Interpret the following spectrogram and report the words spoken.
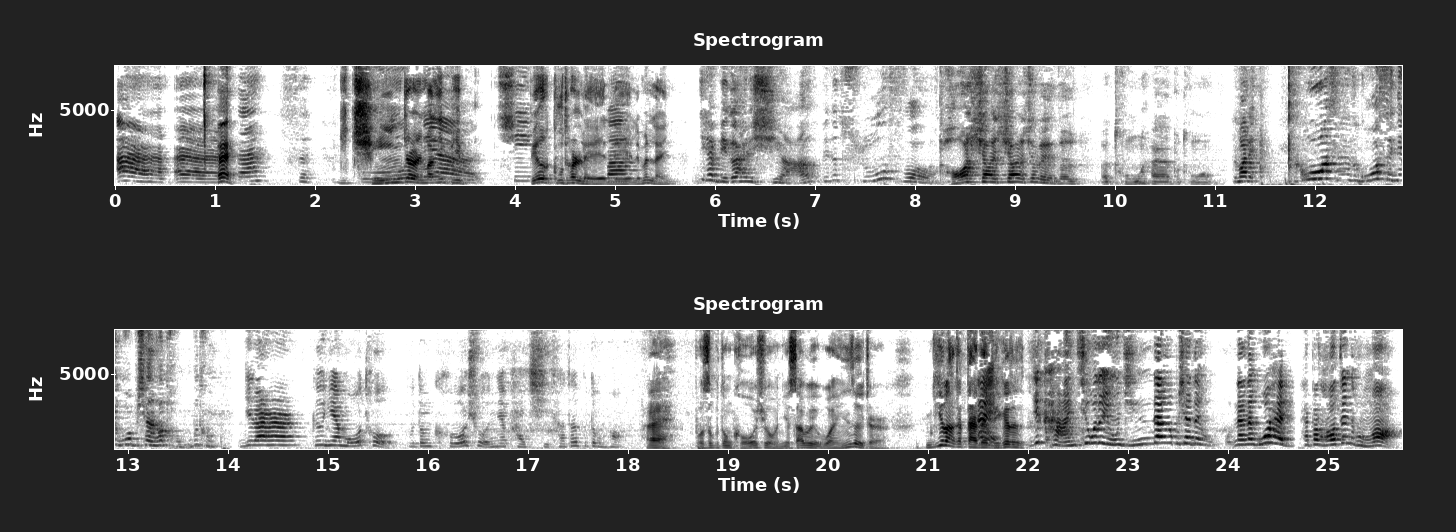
二二哎三四，你轻点儿，你妈你别别个骨头儿那那那么嫩。你看别个还笑，别个舒服。他晓晓晓得这呃痛还不痛？他妈的，这我生是我生的，我不晓得他痛不痛。你那儿狗撵摸头，不懂科学，人家排气他都不懂哈。哎，不是不懂科学，你稍微温柔点儿。你那个带带这个你看起我都用劲，两个不晓得，难道我还还把他整痛啊？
